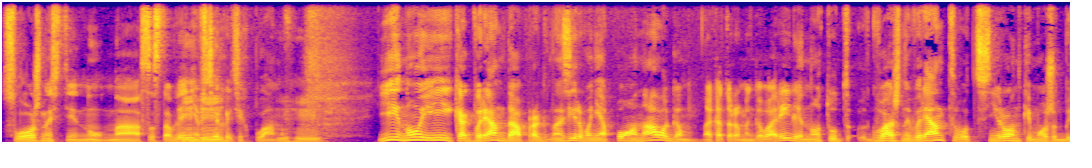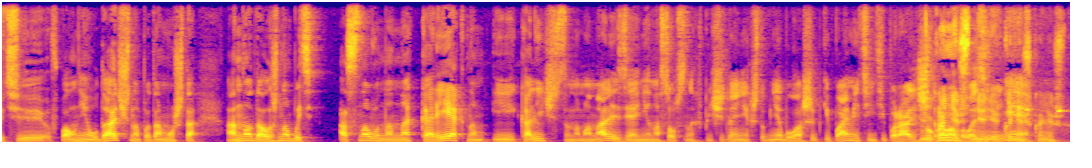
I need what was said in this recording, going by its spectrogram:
сложности, ну, на составление Мгм. всех этих планов. Мгм. И, ну и как вариант, да, прогнозирование по аналогам, о котором мы говорили, но тут важный вариант вот с нейронкой может быть э, вполне удачно, потому что оно должно быть основано на корректном и количественном анализе, а не на собственных впечатлениях, чтобы не было ошибки памяти, и типа раньше Ну, трава конечно, была не, не, зеленее. конечно, конечно.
